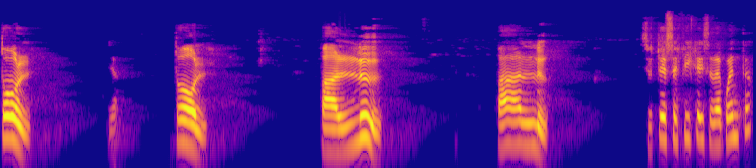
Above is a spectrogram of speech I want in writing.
Tol, ¿ya? Tol. Palu, si usted se fija y se da cuenta,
